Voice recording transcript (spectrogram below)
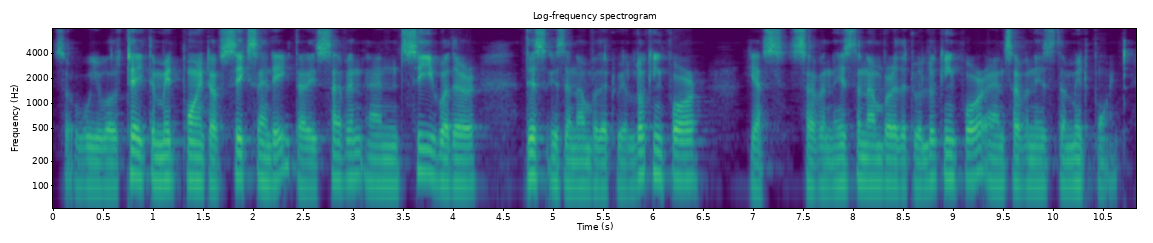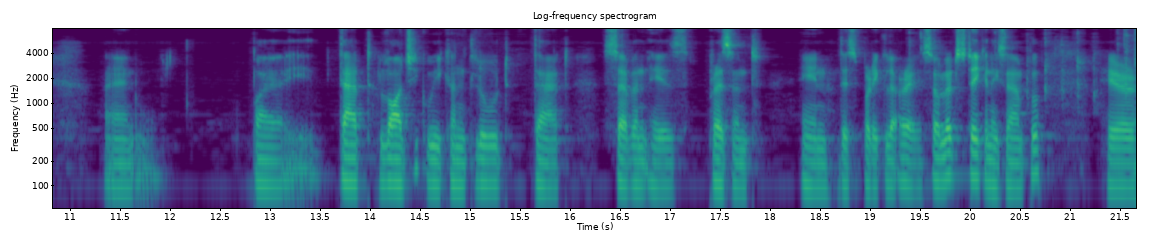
so we will take the midpoint of 6 and 8 that is 7 and see whether this is the number that we are looking for yes 7 is the number that we're looking for and 7 is the midpoint. And by that logic we conclude that 7 is present in this particular array. So let's take an example. Here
